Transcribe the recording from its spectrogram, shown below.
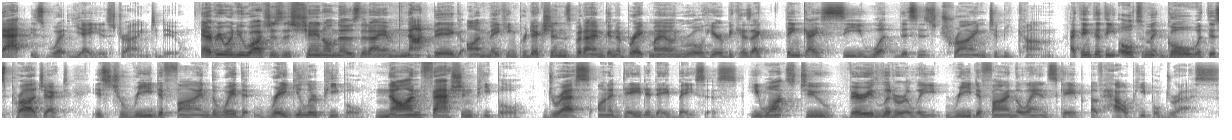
that is what Ye is trying to do. Everyone who watches this channel knows that I am not big on making predictions, but I'm gonna break my own rule here because I think I see what this is trying to become. I think that the ultimate goal with this project is to redefine the way that regular people, non-fashion people, dress on a day to day basis. He wants to very literally redefine the landscape of how people dress.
